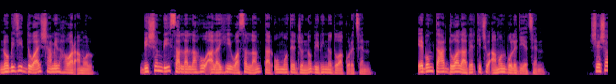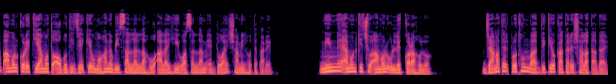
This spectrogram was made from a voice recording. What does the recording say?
নবীজির দোয়ায় সামিল হওয়ার আমল। বিশ্বনবী সাল্লাল্লাহু আলাইহি ওয়াসাল্লাম তার উম্মতের জন্য বিভিন্ন দোয়া করেছেন এবং তার দোয়া লাভের কিছু আমল বলে দিয়েছেন। সেসব আমল করে কিয়ামত অবধি যে কেউ মহানবী সাল্লাল্লাহু আলাইহি ওয়াসাল্লাম এর দোয়ায় সামিল হতে পারে। নিম্নে এমন কিছু আমল উল্লেখ করা হল। জামাতের প্রথম বা দ্বিতীয় কাতারে সালাত আদায়।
